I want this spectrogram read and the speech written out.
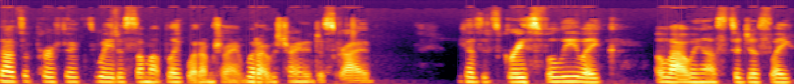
that's a perfect way to sum up like what i'm trying what i was trying to describe because it's gracefully like allowing us to just like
